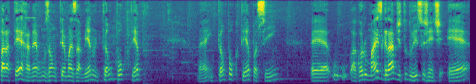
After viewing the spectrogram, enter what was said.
para a terra, né? Vamos usar um termo mais ameno, em tão pouco tempo. Né? Em tão pouco tempo assim. É, o- agora, o mais grave de tudo isso, gente, é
